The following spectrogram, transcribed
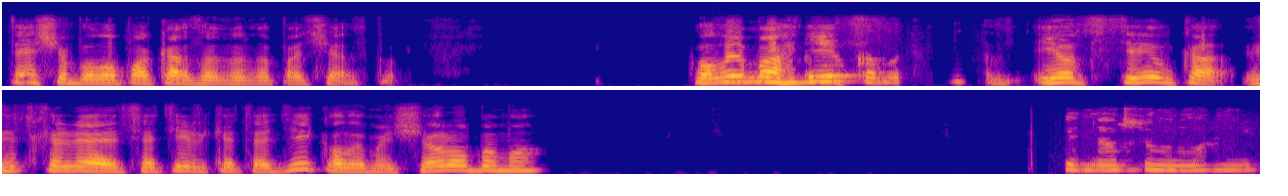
Те, що було показано на початку. Коли Ну, магніт, і от стрілка відхиляється тільки тоді, коли ми що робимо? Відносимо магніт.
